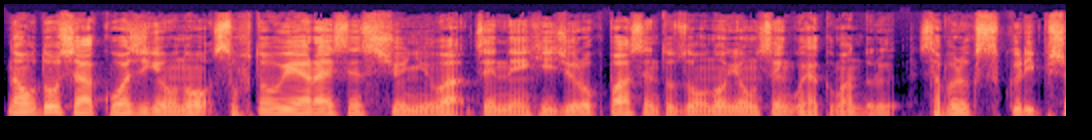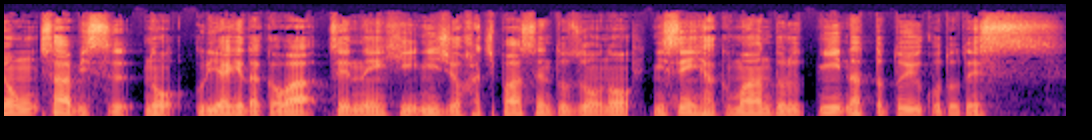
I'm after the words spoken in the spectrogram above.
なお、同社コア事業のソフトウェアライセンス収入は前年比16%増の4500万ドル、サブルクスクリプションサービスの売上高は前年比28%増の2100万ドルになったということです。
